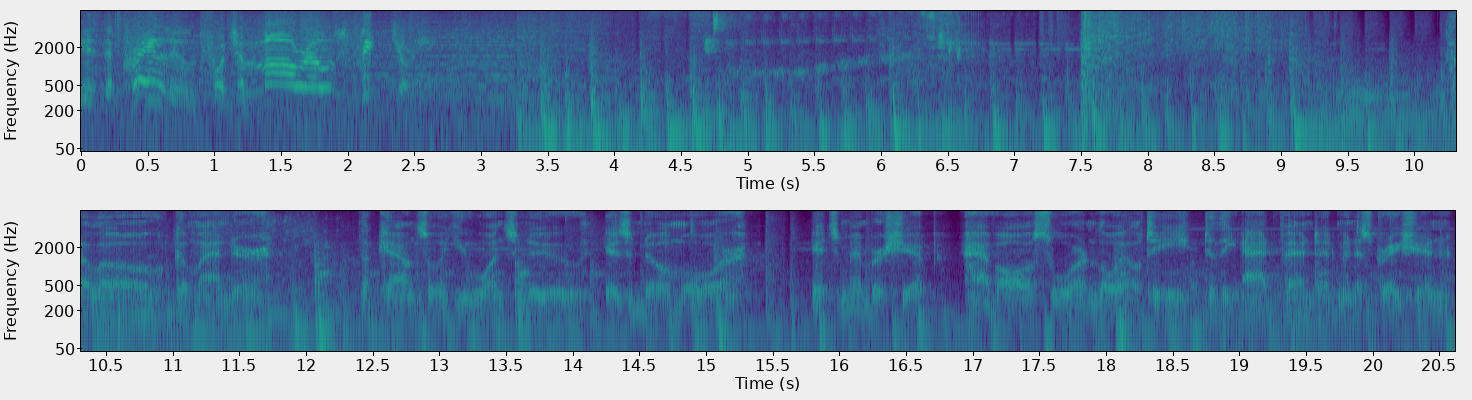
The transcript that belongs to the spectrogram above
is the prelude for tomorrow's victory. Hello, Commander. The council you once knew is no more. Its membership have all sworn loyalty to the Advent administration.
